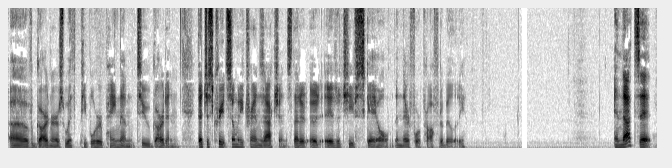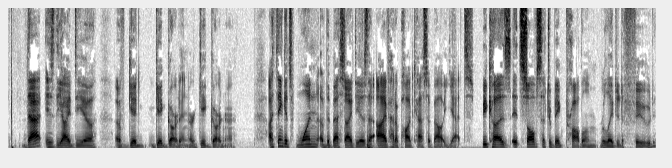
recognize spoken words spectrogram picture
of gardeners with people who are paying them to garden that just creates so many transactions that it, it, it achieves scale and therefore profitability and that's it that is the idea of gig, gig garden or gig gardener i think it's one of the best ideas that i've had a podcast about yet because it solves such a big problem related to food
